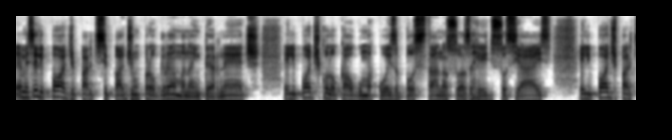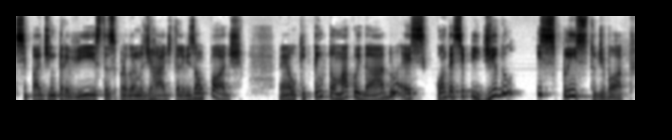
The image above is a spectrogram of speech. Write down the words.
é, mas ele pode participar de um programa na internet, ele pode colocar alguma coisa, postar nas suas redes sociais, ele pode participar de entrevistas, programas de rádio e televisão? Pode. É, o que tem que tomar cuidado é esse, quanto a esse pedido explícito de voto.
